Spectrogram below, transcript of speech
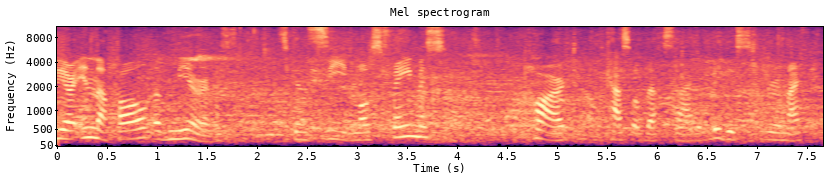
We are in the Hall of Mirrors. As you can see, the most famous part of the Castle of Versailles, the biggest room, I think.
